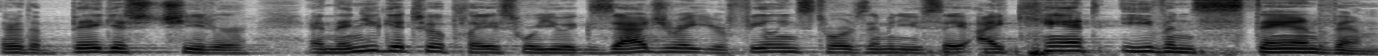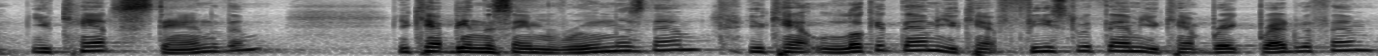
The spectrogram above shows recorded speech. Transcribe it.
They're the biggest cheater. And then you get to a place where you exaggerate your feelings towards them and you say, I can't even stand them. You can't stand them. You can't be in the same room as them. You can't look at them. You can't feast with them. You can't break bread with them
